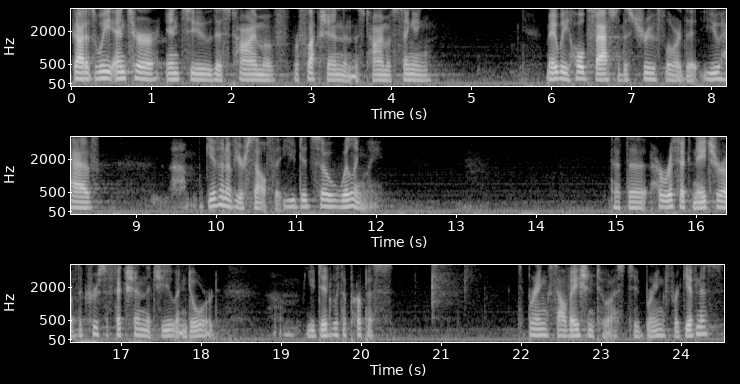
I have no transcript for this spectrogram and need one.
God, as we enter into this time of reflection and this time of singing, may we hold fast to this truth, Lord, that you have um, given of yourself, that you did so willingly. That the horrific nature of the crucifixion that you endured, you did with a purpose to bring salvation to us, to bring forgiveness,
